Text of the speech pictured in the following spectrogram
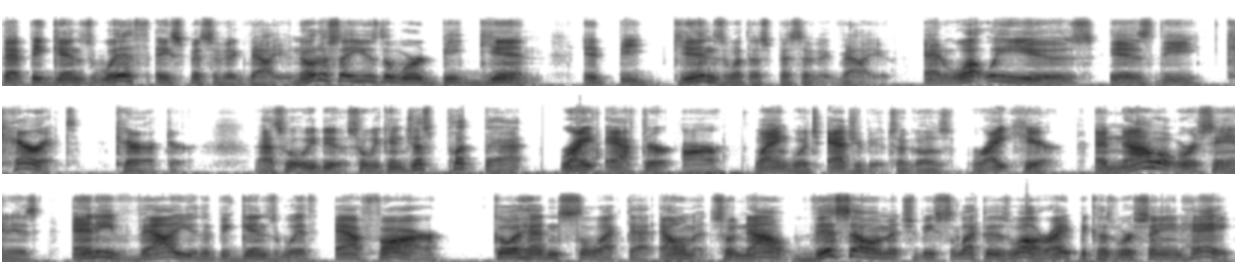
that begins with a specific value. Notice I use the word begin. It begins with a specific value. And what we use is the caret character. That's what we do. So we can just put that right after our language attribute. So it goes right here. And now what we're saying is any value that begins with FR, go ahead and select that element. So now this element should be selected as well, right? Because we're saying, hey,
